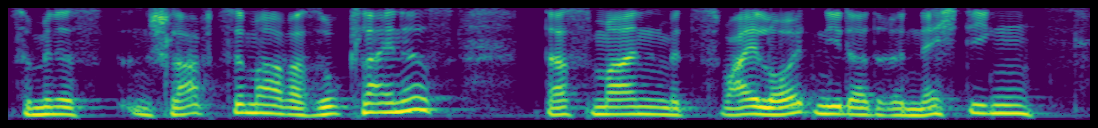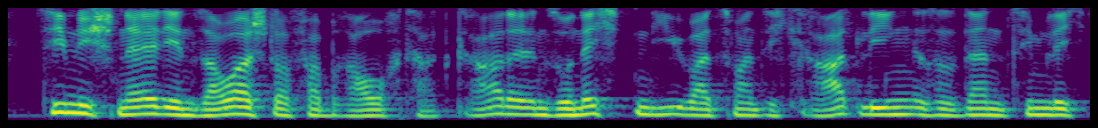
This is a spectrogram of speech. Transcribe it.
Zumindest ein Schlafzimmer, was so klein ist, dass man mit zwei Leuten, die da drin nächtigen, ziemlich schnell den Sauerstoff verbraucht hat. Gerade in so Nächten, die über 20 Grad liegen, ist es dann ziemlich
